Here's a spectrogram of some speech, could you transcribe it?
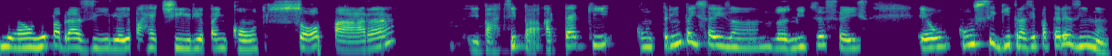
o avião, ia para Brasília, ia para Retiro, ia para Encontro, só para ir participar. Até que, com 36 anos, 2016, eu consegui trazer para Teresina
